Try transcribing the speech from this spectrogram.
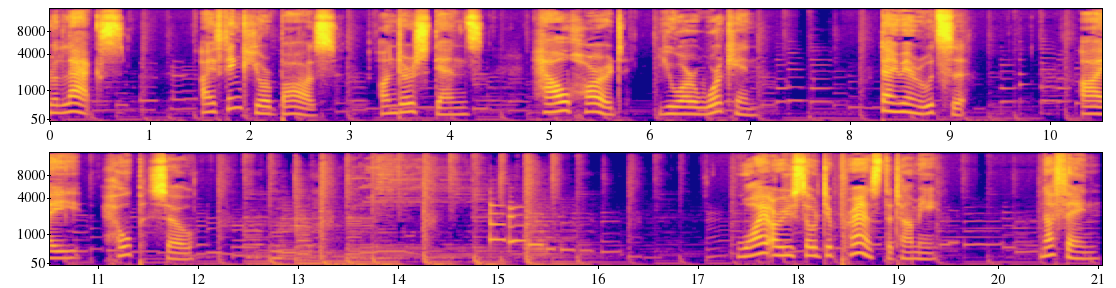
relax. I think your boss understands how hard you are working. 但愿如此. I hope so. Why are you so depressed, Tommy? Nothing.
